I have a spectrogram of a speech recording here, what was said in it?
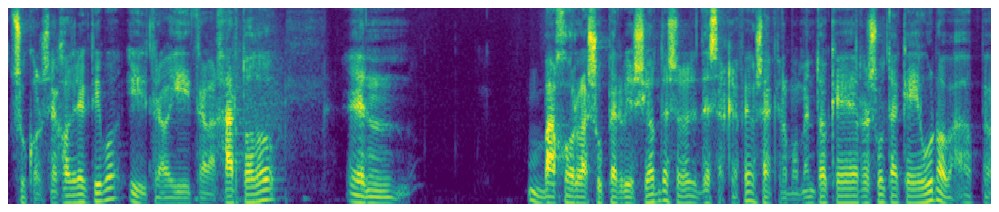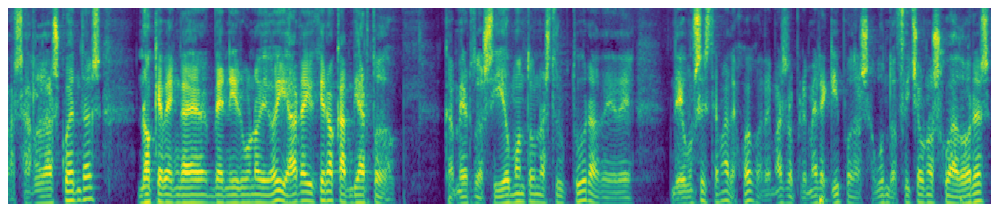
su consejo directivo y, trabajar todo en, bajo la supervisión de ese, jefe. O sea, que en el momento que resulta que uno va a pasarle las cuentas, no que venga venir uno y, oye, ahora yo quiero cambiar todo. Cambiar todo. Si yo monto una estructura de de un sistema de juego. Además, el primer equipo, del segundo, ficha unos jugadores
